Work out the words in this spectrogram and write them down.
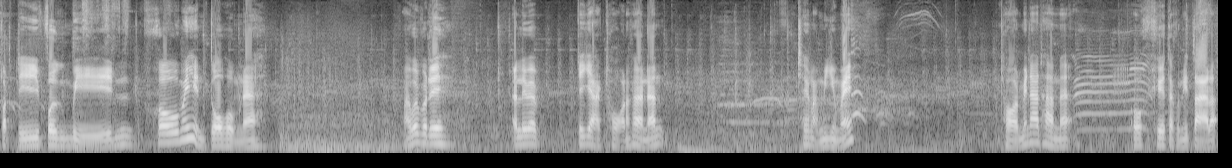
ปฏิเฟิงหมินเขาไม่เห็นตัวผมนะมาเว้ยมาดิอะไรแบบจะอยากถอนขนาดนั้นแทงหลังมีอยู่ไหม ถอนไม่น่าทันนะ โอเค แต่คนนี้ตายละ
